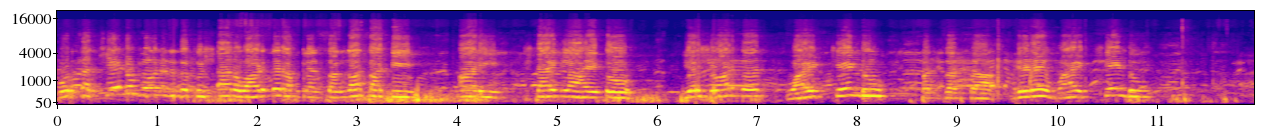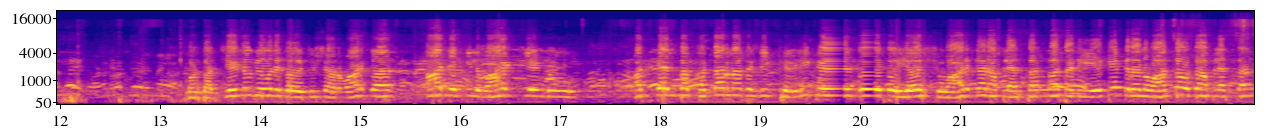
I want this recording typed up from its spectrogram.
पुढचा चेंडू घेऊन येतो तुषार वाडकर आपल्या संघासाठी. आणि स्ट्राईकला आहे तो यश वाडकर वाईट चेंडू पंचांचा निर्णय वाईट चेंडू. पुढचा चेंडू घेऊन येतो तुषार वाडकर. हा देखील वाईट चेंडू. अत्यंत खतरनाक अशी खेळी खेळतोय तो यश वाडकर आपल्या संघासाठी एक एक रन वाचवतो आपल्या संघ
